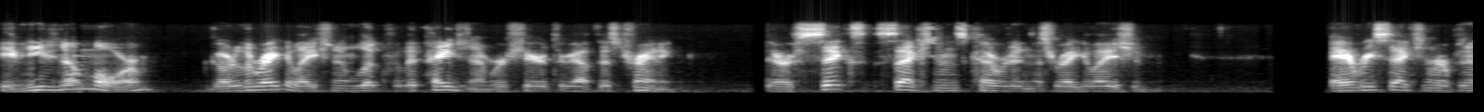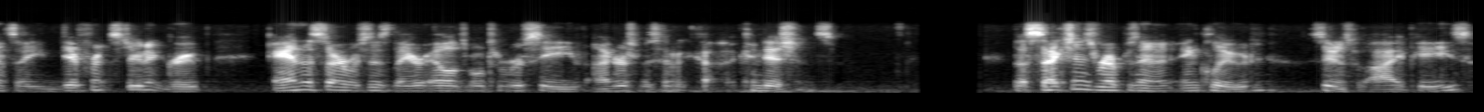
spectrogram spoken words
If you need to know more, go to the regulation and look for the page number shared throughout this training. There are six sections covered in this regulation. Every section represents a different student group and the services they are eligible to receive under specific conditions. The sections represented include students with IEPs,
